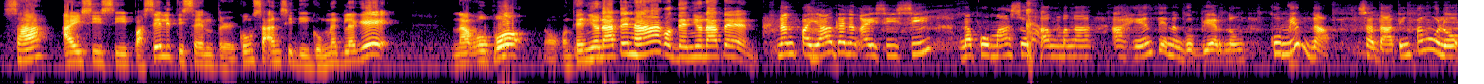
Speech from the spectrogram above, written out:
sa ICC Facility Center kung saan si Digong naglagi? Naku po, no, continue natin ha, continue natin. Nang payagan ng ICC na pumasok ang mga ahente ng gobyernong kumidnap sa dating Pangulo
